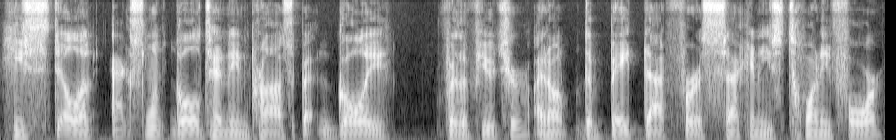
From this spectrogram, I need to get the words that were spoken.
He's still an excellent goaltending prospect goalie for the future. I don't debate that for a second. He's 24.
